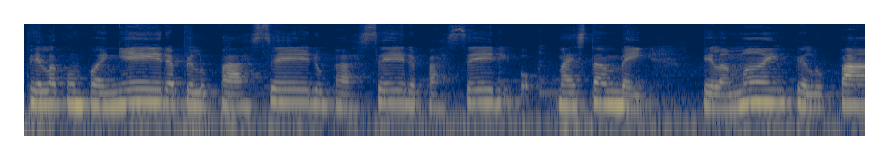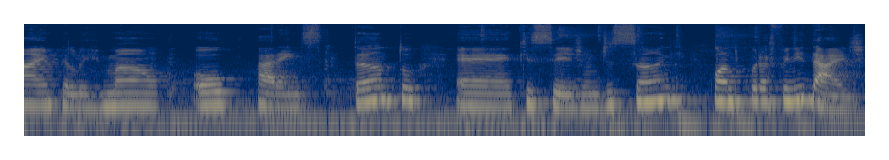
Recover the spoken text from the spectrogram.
pela companheira, pelo parceiro, parceira, parceire, mas também pela mãe, pelo pai, pelo irmão ou parentes, tanto é, que sejam de sangue quanto por afinidade.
